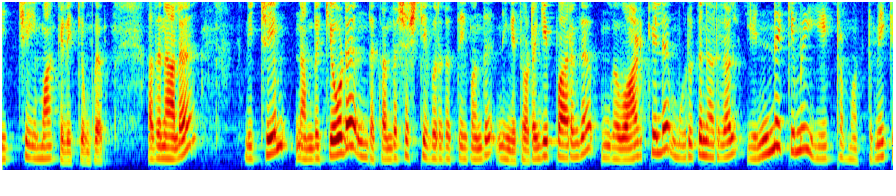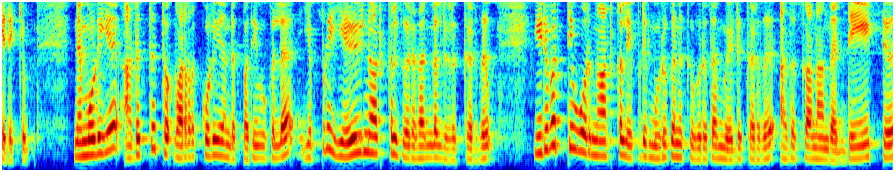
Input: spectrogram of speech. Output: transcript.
நிச்சயமாக கிடைக்குங்க. அதனால் நிச்சயம் நம்பிக்கையோடு இந்த கந்தசஷ்டி விரதத்தை வந்து நீங்கள் தொடங்கி பாருங்கள் உங்கள் வாழ்க்கையில் முருகன் அருளால் என்றைக்குமே ஏற்றம் மட்டுமே கிடைக்கும். நம்முடைய அடுத்து வரக்கூடிய அந்த பதிவுகளில் எப்படி ஏழு நாட்கள் விரதங்கள் இருக்கிறது இருபத்தி ஒரு நாட்கள் எப்படி முருகனுக்கு விரதம் எடுக்கிறது அதுக்கான அந்த டேட்டு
